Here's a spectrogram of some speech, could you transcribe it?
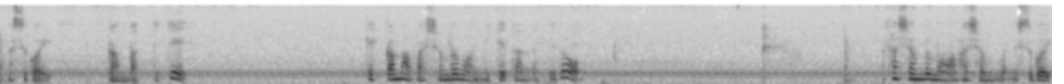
まあ、すごい頑張ってて結果まあファッション部門に行けたんだけどファッション部門はファッション部門ですごい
